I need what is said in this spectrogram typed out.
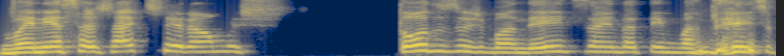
Vanessa, já tiramos todos os band-aids ainda tem band-aid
